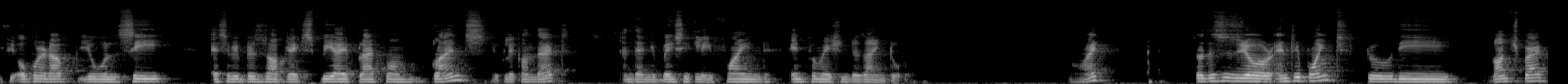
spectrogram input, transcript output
If you open it up, you will see SAP Business Objects BI Platform Clients. You click on that and then you basically find Information Design Tool. All right so this is your entry point to the launchpad.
